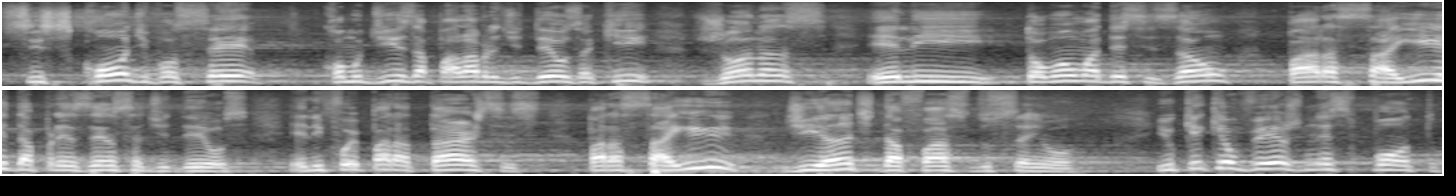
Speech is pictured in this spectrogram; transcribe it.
se esconde, você como diz a palavra de Deus aqui, Jonas, ele tomou uma decisão para sair da presença de Deus. Ele foi para Tarsis para sair diante da face do Senhor. E o que, que eu vejo nesse ponto?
